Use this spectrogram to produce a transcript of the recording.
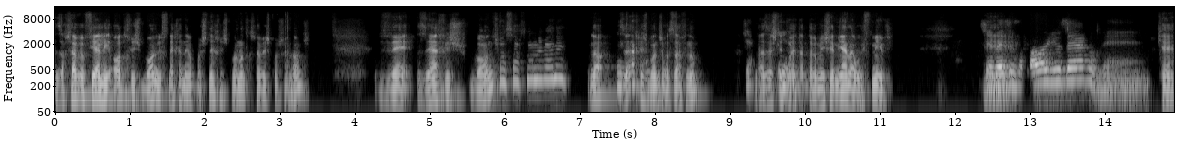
אז עכשיו יופיע לי עוד חשבון, לפני כן היו פה שני חשבונות, עכשיו יש פה שלוש, וזה החשבון שהוספנו נראה לי? לא, זה החשבון שהוספנו, כן. ואז יש לי פה את הפרמישן, יאללה, with me. שבעצם זה power user, ו... כן.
